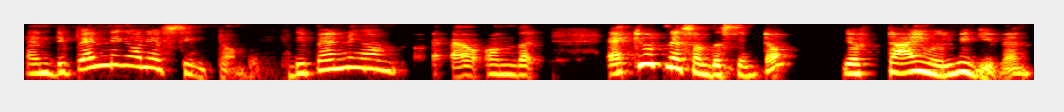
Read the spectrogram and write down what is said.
and depending on your symptom, depending on uh, on the acuteness of the symptom, your time will be given.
